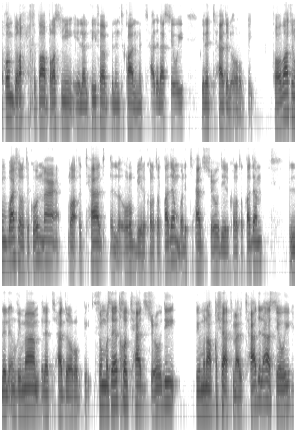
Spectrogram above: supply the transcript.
يقوم برفع خطاب رسمي إلى الفيفا بالانتقال من الاتحاد الآسيوي إلى الاتحاد الأوروبي. الفوضات المباشرة تكون مع الاتحاد الأوروبي لكرة القدم والاتحاد السعودي لكرة القدم للانضمام إلى الاتحاد الأوروبي. ثم سيدخل الاتحاد السعودي في مناقشات مع الاتحاد الآسيوي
